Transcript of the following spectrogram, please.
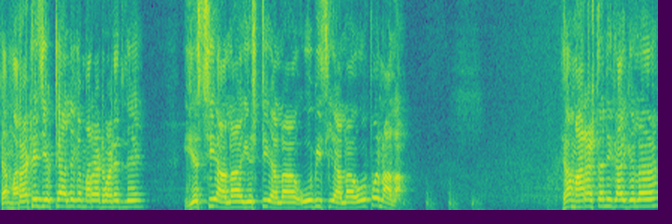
काय मराठेच एकटे आले का मराठवाड्यातले? एस सी आला एस टी आला ओ बी सी आला ओपन आला. ह्या महाराष्ट्राने काय केलं?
